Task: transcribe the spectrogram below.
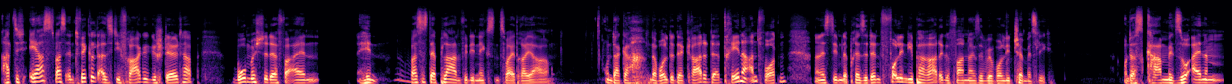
hat sich erst was entwickelt, als ich die Frage gestellt habe, wo möchte der Verein hin? Was ist der Plan für die nächsten zwei, drei Jahre? Und da, da wollte der gerade der Trainer antworten. Dann ist ihm der Präsident voll in die Parade gefahren und hat gesagt, wir wollen die Champions League. Und das kam mit so einem,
